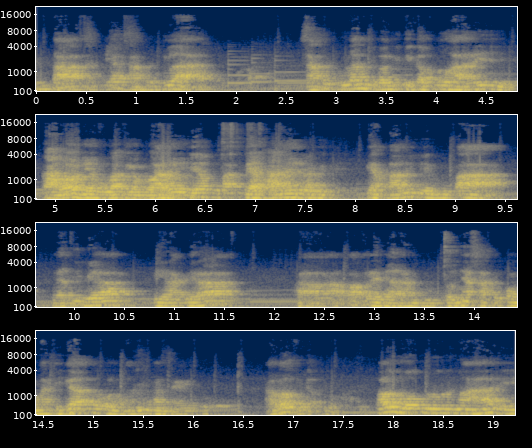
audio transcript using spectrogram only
juta sekian satu bulan. Satu bulan dibagi 30 hari. Kalau dia buka 30 hari. Baru dia buka Tiap hari. tiap hari dia buka. Berarti dia kira-kira uh, apa peredaran brutonya 1,3 tuh kalau nggak kayak itu. Kalau 30 hari. Kalau 25 hari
